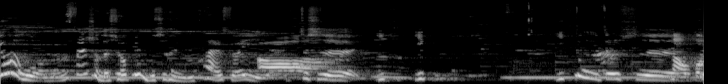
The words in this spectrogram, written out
因为我们分手的时候并不是很愉快，所以哦就是一一一度就是闹崩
